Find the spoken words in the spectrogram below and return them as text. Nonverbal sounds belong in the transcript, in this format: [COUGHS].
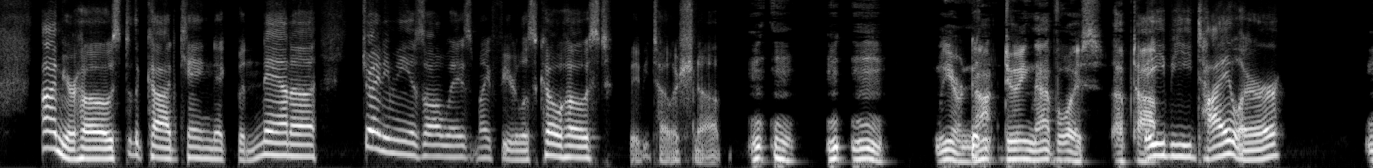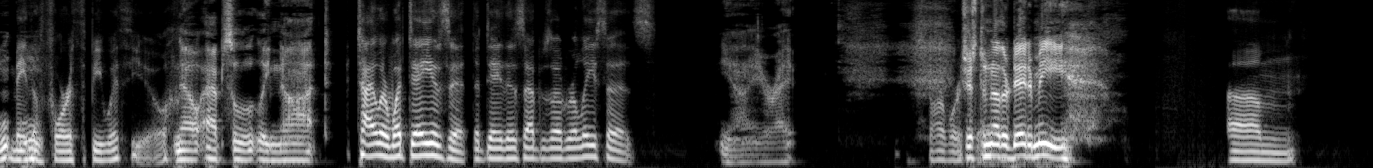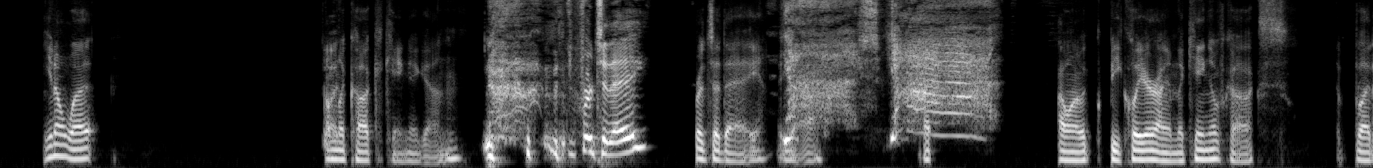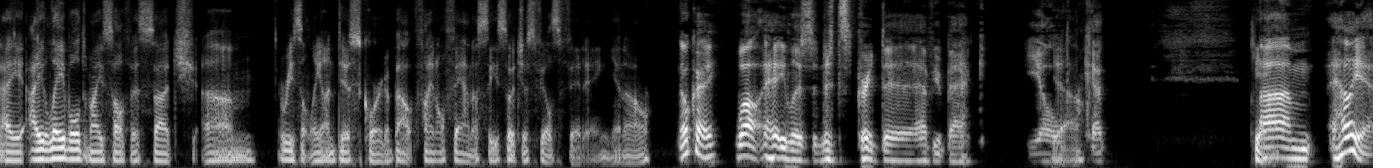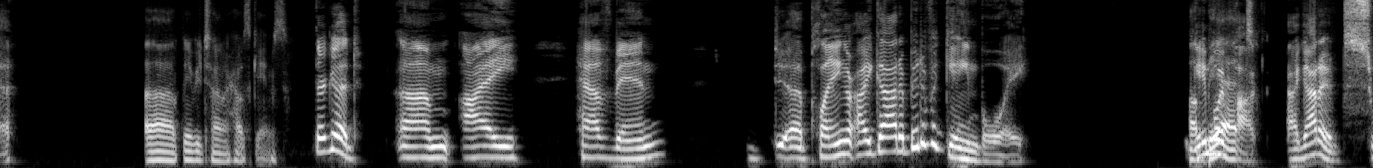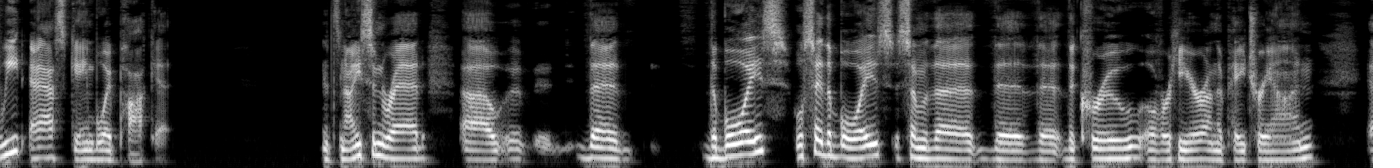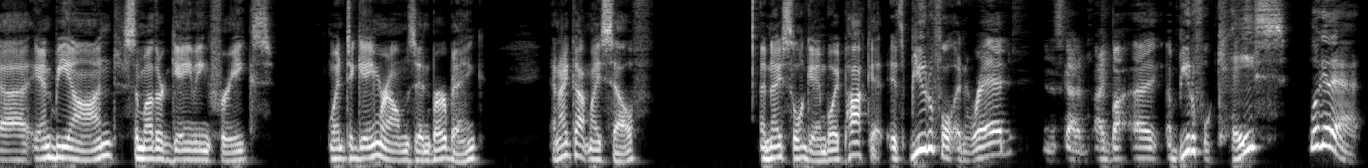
I'm your host, the COD King Nick Banana. Joining me as always, my fearless co-host, Baby Tyler Schnupp. Mm-mm. Mm-mm. We are not doing that voice up top. Baby Tyler, may the fourth be with you. No, absolutely not. Tyler, what day is it? The day this episode releases. Yeah, you're right. Star Wars. Just Day. another day to me. Um, you know what? I'm the cuck king again [LAUGHS] For today? for today. Yeah. Yeah! I want to be clear. I am the king of cucks, but I I labeled myself as such um recently on Discord about Final Fantasy, so it just feels fitting, you know. Okay. Well, hey, listen, [LAUGHS] it's great to have you back. Yo. Yeah. King. Um, hell yeah. uh, maybe Tyler House games. They're good. Um, I have been uh, playing. I got a bit of a Game Boy. A Game Boy. Pocket. I got a sweet ass Game Boy Pocket. It's nice and red. Uh, the the boys, we'll say the boys, some of the the the the crew over here on the Patreon uh, and beyond, some other gaming freaks went to Game Realms in Burbank, and I got myself a nice little Game Boy Pocket. It's beautiful and red, and it's got a I bought a, a beautiful case. Look at that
